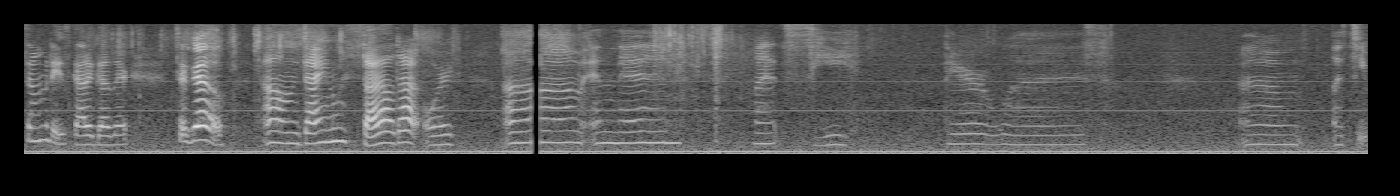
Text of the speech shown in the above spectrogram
somebody's got to go there. So go. Um, dyingwithstyle.org. Um, and then, let's see. There was, um, let's see,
